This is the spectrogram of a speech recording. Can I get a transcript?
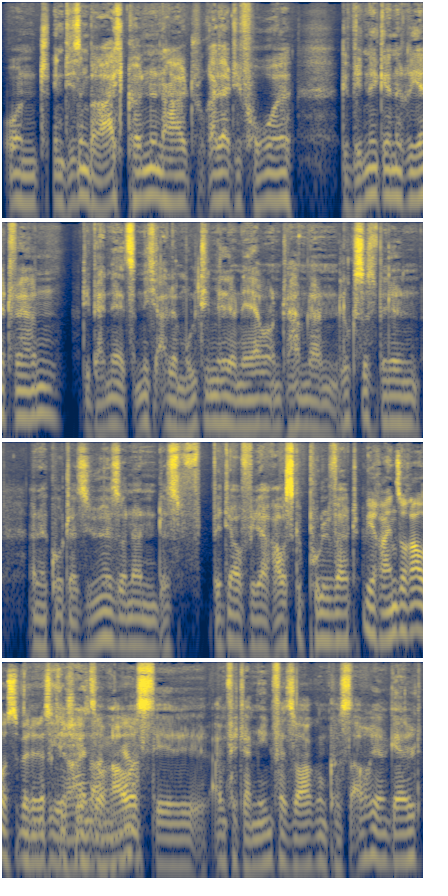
Und in diesem Bereich können halt relativ hohe Gewinne generiert werden. Die werden ja jetzt nicht alle Multimillionäre und haben dann Luxusvillen an der Côte d'Azur, sondern das wird ja auch wieder rausgepulvert. Wie rein so raus, würde das Wie rein so raus. Ja. Die Amphetaminversorgung kostet auch ihr Geld.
